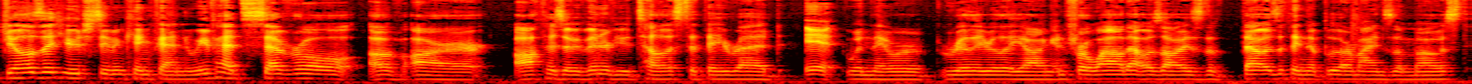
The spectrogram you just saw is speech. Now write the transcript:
Jill is a huge Stephen King fan, and we've had several of our authors that we've interviewed tell us that they read it when they were really, really young, and for a while that was always the that was the thing that blew our minds the most.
